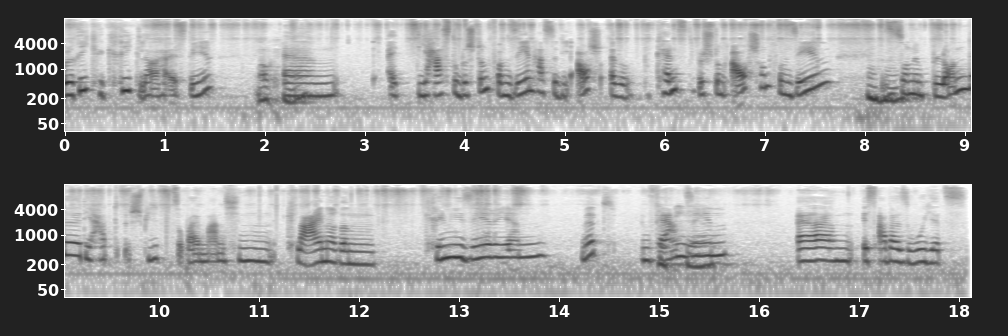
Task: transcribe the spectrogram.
Ulrike Kriegler heißt die. Okay. Ähm, äh, die hast du bestimmt vom Sehen, hast du die auch, also du kennst die bestimmt auch schon vom Sehen. Mhm. Das ist so eine Blonde, die hat, spielt so bei manchen kleineren Krimiserien mit im Fernsehen. Okay. Ähm, ist aber so jetzt,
